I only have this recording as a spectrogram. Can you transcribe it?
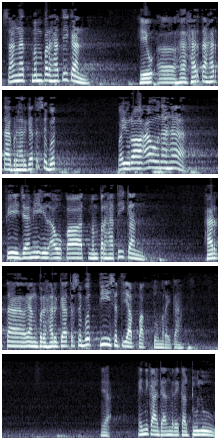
sangat memperhatikan eh, harta-harta berharga tersebut wa yura'aunaha fi jami'il awqat memperhatikan harta yang berharga tersebut di setiap waktu mereka. Ya, ini keadaan mereka dulu.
